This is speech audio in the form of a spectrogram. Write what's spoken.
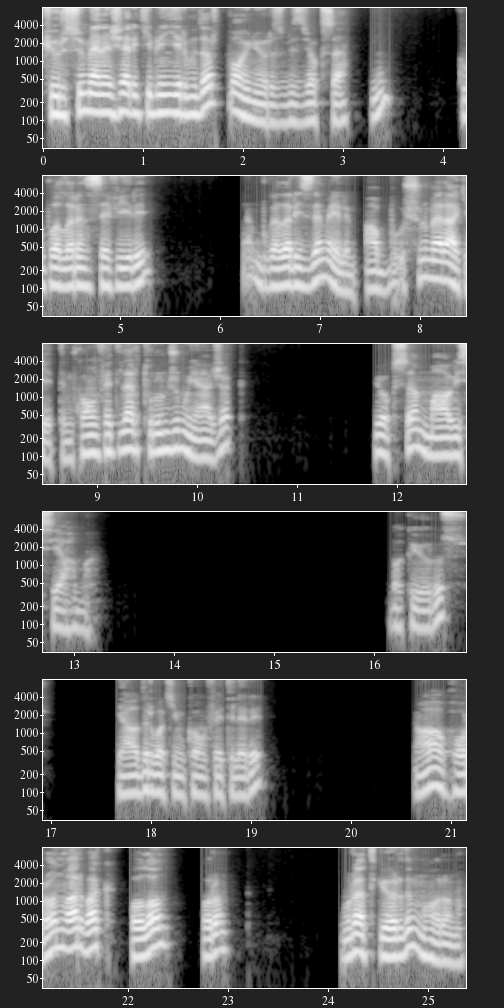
Kürsü Menajer 2024 mi oynuyoruz biz yoksa? Hı? Kupaların sefiri. Yani bu kadar izlemeyelim. Abi bu, şunu merak ettim. Konfetiler turuncu mu yağacak? Yoksa mavi siyah mı? Bakıyoruz. Yağdır bakayım konfetileri. Aa horon var bak. Holon. Horon. Murat gördün mü horonu?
